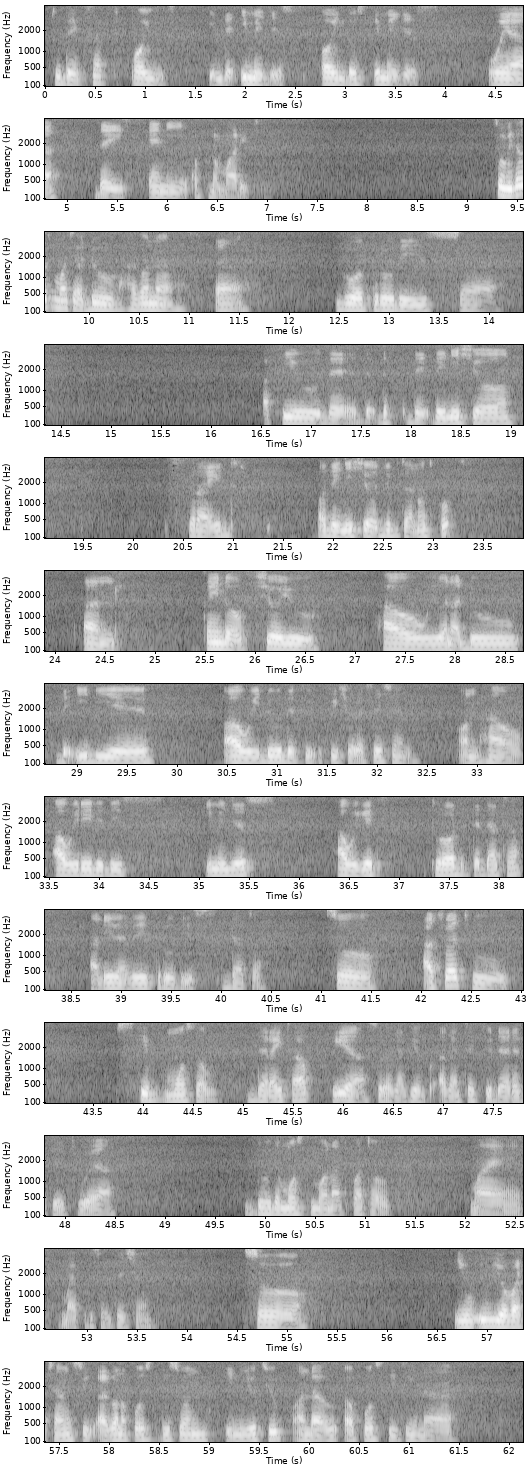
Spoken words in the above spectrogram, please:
to the exact point in the images or in those images where there is any abnormality. So without much ado, I'm gonna uh, go through these uh, a few the the, the the initial slide or the initial Jupyter notebook and kind of show you how we wanna do the EDA, how we do the visualization on how how we read these images, how we get to load the data and even read through this data. So I'll try to skip most of the write-up here so that I can, be I can take you directly to where do the most important part of my my presentation. So you you have a chance. I'm gonna post this one in YouTube and I'll, I'll post it in uh,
